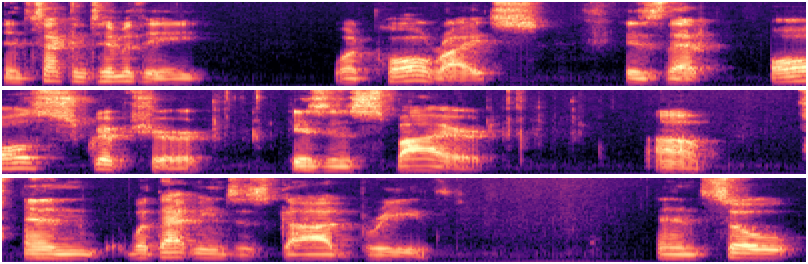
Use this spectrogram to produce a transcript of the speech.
in 2 Timothy, what Paul writes is that all scripture is inspired. Uh, and what that means is God breathed. And so,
